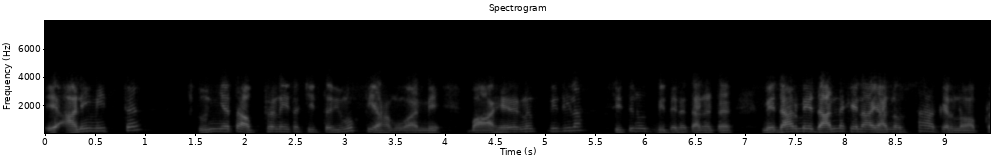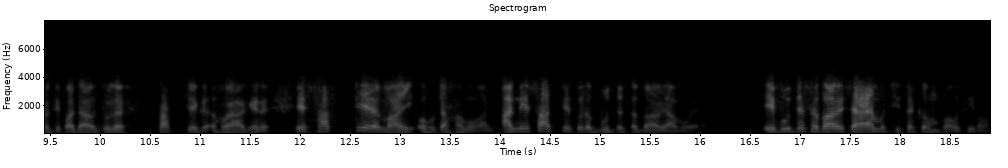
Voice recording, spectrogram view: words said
ඒ අනිමිත්ත ශුන්්‍යත අප්‍රණීත චිත්ත විමුක්තිය හමුවන්නේ බාහිරනුත් මිදිලා සිතිනුත් මිදෙන තැනට මේ ධර්මයේ දන්න කෙනා යන්න උත්සාහ කරනවා ප්‍රතිපදාව තුළ සත්‍ය හොයාගෙන ඒ සත්‍යමයි ඔහුට හමුවන්නේ. අන්නේ සත්‍ය තුළ බුද්ධ ස්වභාවය හමු වෙනවා. ඒ බුද්ධ ස්වභාවය සෑම සිතකම පවතිනවා.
